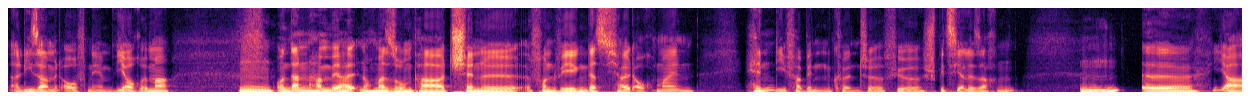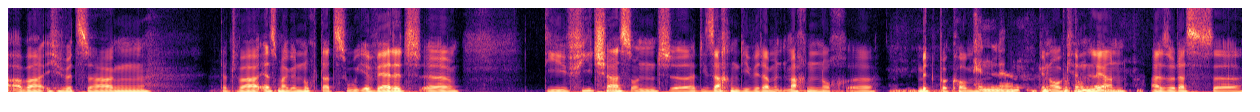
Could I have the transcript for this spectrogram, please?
Alisa mit aufnehmen, wie auch immer. Mhm. Und dann haben wir halt noch mal so ein paar Channel von wegen, dass ich halt auch mein Handy verbinden könnte für spezielle Sachen. Mhm. Äh, ja, aber ich würde sagen, das war erstmal genug dazu. Ihr werdet äh, die Features und äh, die Sachen, die wir damit machen, noch äh, mitbekommen. Kennenlernen. Genau, kennenlernen. Ja. Also das äh,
